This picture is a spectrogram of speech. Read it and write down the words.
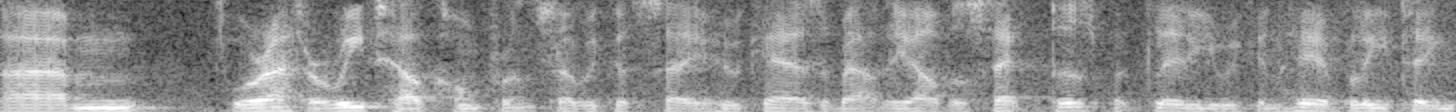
Um, we're at a retail conference, so we could say who cares about the other sectors, but clearly we can hear bleating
